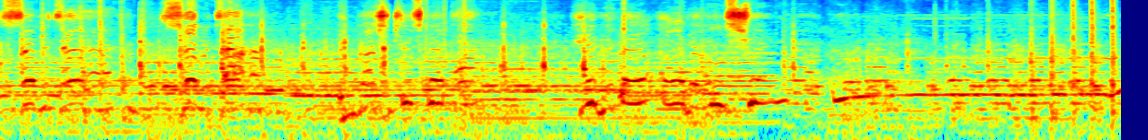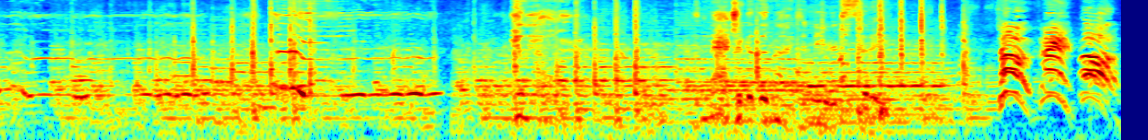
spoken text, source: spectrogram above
Summertime, summertime, to spend by here and there on the. Magic of the night in New York City. Two, three, four.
